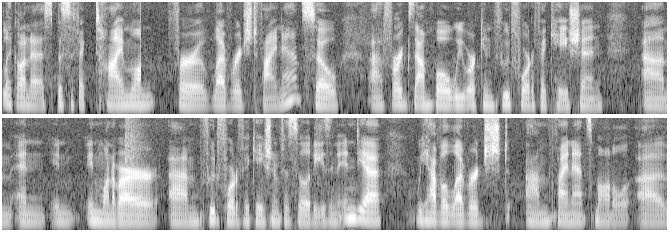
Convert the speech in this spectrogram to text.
like on a specific timeline for leveraged finance. So, uh, for example, we work in food fortification um, and in, in one of our um, food fortification facilities in India, we have a leveraged um, finance model of,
